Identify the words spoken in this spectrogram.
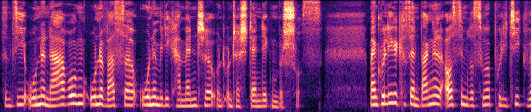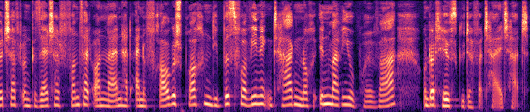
sind sie ohne Nahrung, ohne Wasser, ohne Medikamente und unter ständigem Beschuss. Mein Kollege Christian Bangel aus dem Ressort Politik, Wirtschaft und Gesellschaft von Zeit Online hat eine Frau gesprochen, die bis vor wenigen Tagen noch in Mariupol war und dort Hilfsgüter verteilt hat.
